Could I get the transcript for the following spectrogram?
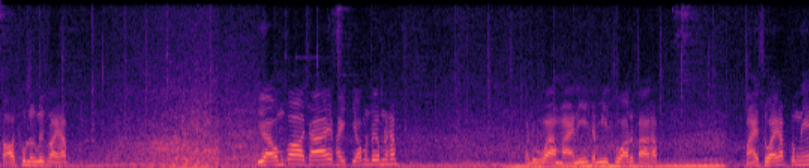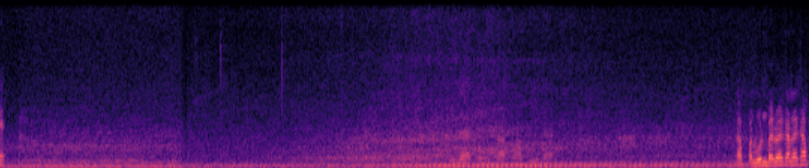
ต้องเอาทุ่นลึกๆหน่อยครับเหยื่อผมก็ใช้ไผ่เขียวเหมือนเดิมนะครับ มาดูว่าหมายนี้จะมีตัวหรือเปล่าครับ หมายสวยครับตรงนี้ ทีแรกเป็นท่าต่อทีนะครับมาลุ้นไปด้วยกันเลยครับ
